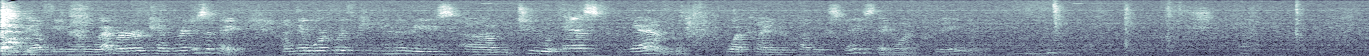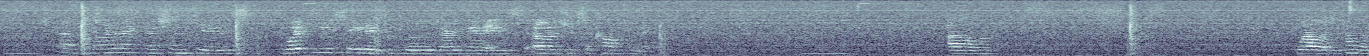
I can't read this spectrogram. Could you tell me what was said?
male, female, whoever, can participate. And they work with communities, um, to ask them what kind of public space they want created. Um, one of my questions is, what do you say to people whose argument is, oh, it's just a compliment? Um, well, it depends on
